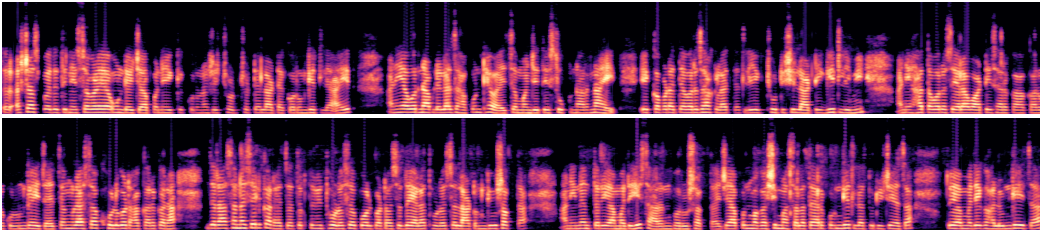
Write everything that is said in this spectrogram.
तर अशाच पद्धतीने सगळ्या उंड्याच्या आपण एक एक करून असे छोट छोट्या लाट्या करून घेतल्या आहेत. आणि यावरनं आपल्याला झाकून ठेवायचं म्हणजे ते सुकणार नाहीत. एक कपडा त्यावर झाकला त्यातली एक छोटीशी लाटी घेतली मी. आणि हातावर असं याला वाटीसारखा आकार करून घ्यायचा आहे. चांगला असा खोलगट आकार करा. जर असा नसेल करायचा तर तुम्ही थोडंसं पोलपाटासुद्धा याला थोडंसं लाटून घेऊ शकता. आणि नंतर यामध्ये हे सारण भरू शकता. जे आपण मगाशी मसाला तयार करून घेतला तुरीच्या ह्याचा तो यामध्ये घालून घ्यायचा.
